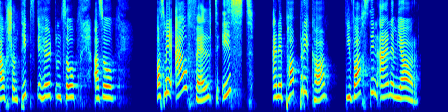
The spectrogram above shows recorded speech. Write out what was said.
auch schon Tipps gehört und so. Also was mir auffällt, ist eine Paprika, die wächst in einem Jahr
